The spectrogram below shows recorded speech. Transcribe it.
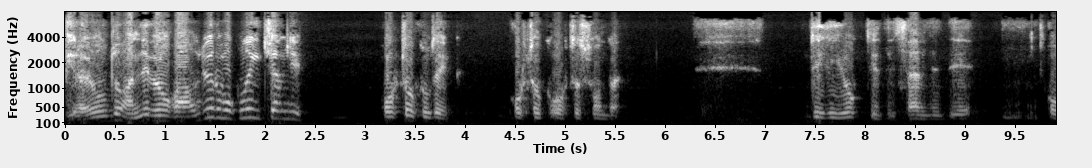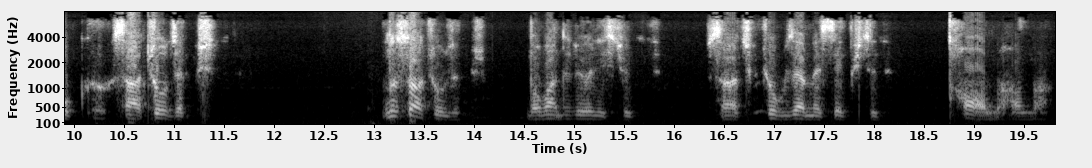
Bir ay oldu. Anne ben ağlıyorum okula gideceğim diye. Ortaokuldayım. Orta, orta sonda. Dedi yok dedi sen dedi ok, saatçi olacakmış. Nasıl saatçi olacakmış? Baban dedi öyle istiyor dedi. Saatçi çok güzel meslekmiş dedi. Allah Allah.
